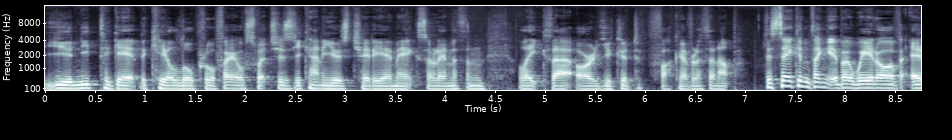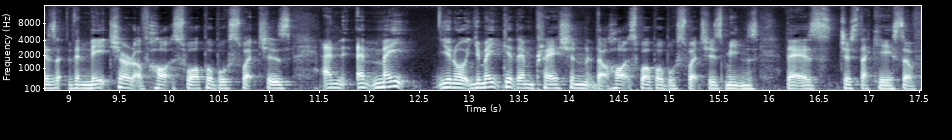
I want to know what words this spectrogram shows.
you need to get the Kailh low profile switches. You can't use Cherry MX or anything like that, or you could fuck everything up. The second thing to be aware of is the nature of hot swappable switches, and it might you know, you might get the impression that hot swappable switches means that it's just a case of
